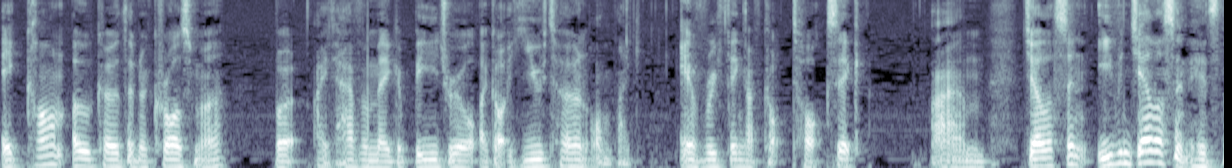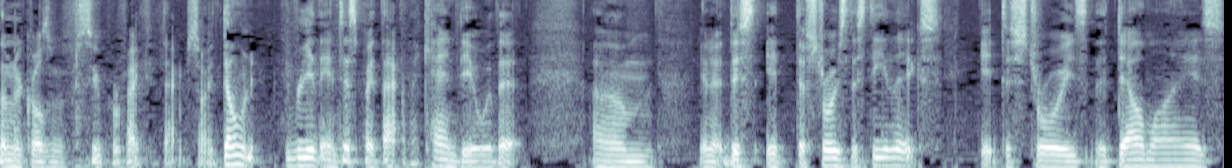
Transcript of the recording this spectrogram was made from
it can't OHKO the Necrozma, but I have a Mega Beedrill. I got U-turn on like everything. I've got Toxic, um. Even Jellicent hits Necrozma for super effective damage, so I don't really anticipate that, and I can deal with it. Um, you know, this it destroys the Steelix, it destroys the Dhelmise,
